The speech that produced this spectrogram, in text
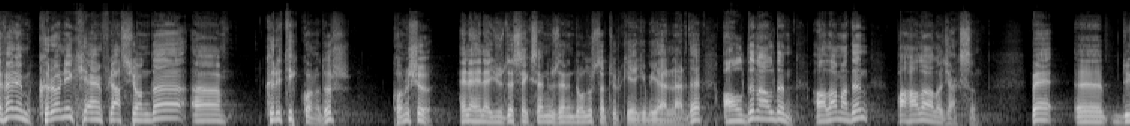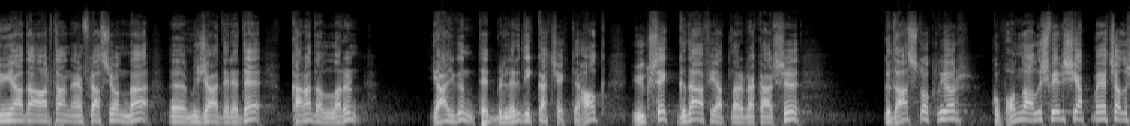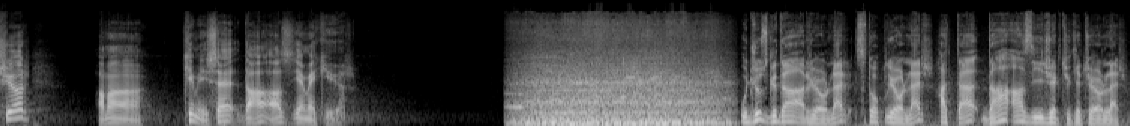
Efendim kronik enflasyonda e, kritik konudur. Konu şu. Hele hele yüzde seksenin üzerinde olursa Türkiye gibi yerlerde aldın aldın alamadın pahalı alacaksın. Ve e, dünyada artan enflasyonla e, mücadelede Kanadalıların yaygın tedbirleri dikkat çekti. Halk yüksek gıda fiyatlarına karşı gıda stokluyor, kuponla alışveriş yapmaya çalışıyor ama kimi ise daha az yemek yiyor. Ucuz gıda arıyorlar, stokluyorlar, hatta daha az yiyecek tüketiyorlar.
